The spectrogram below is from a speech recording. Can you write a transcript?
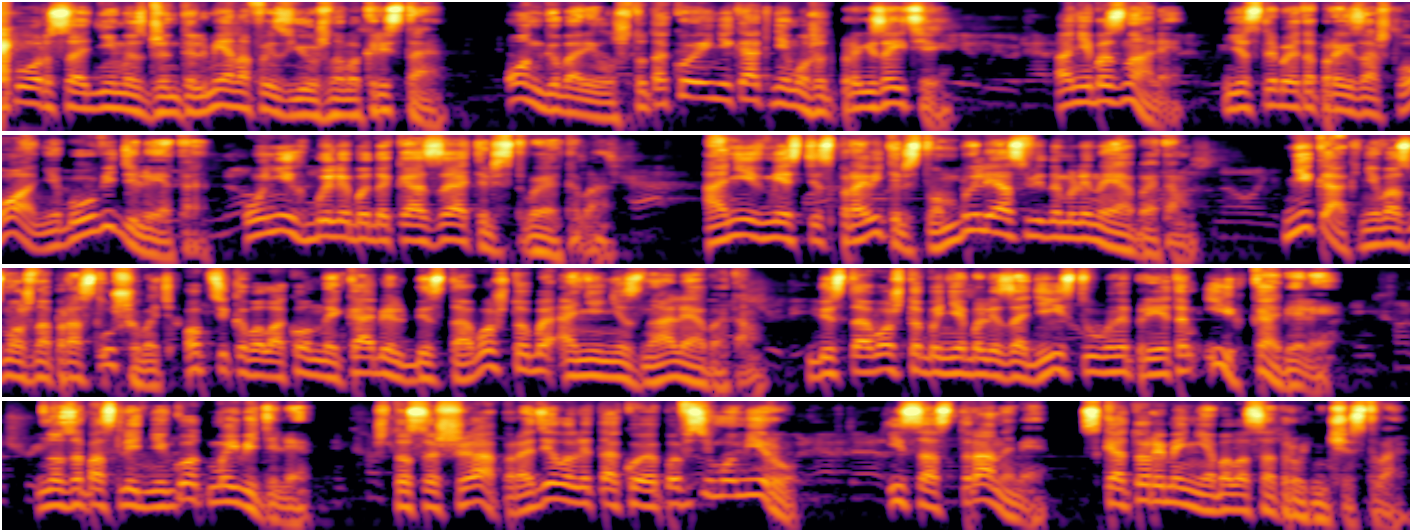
спор с одним из джентльменов из Южного Креста. Он говорил, что такое никак не может произойти. Они бы знали. Если бы это произошло, они бы увидели это. У них были бы доказательства этого. Они вместе с правительством были осведомлены об этом. Никак невозможно прослушивать оптиковолоконный кабель без того, чтобы они не знали об этом. Без того, чтобы не были задействованы при этом их кабели. Но за последний год мы видели, что США проделали такое по всему миру и со странами, с которыми не было сотрудничества.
